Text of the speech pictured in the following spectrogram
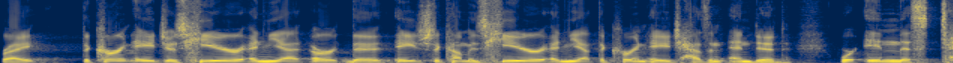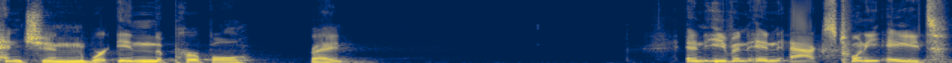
right? The current age is here and yet, or the age to come is here and yet the current age hasn't ended. We're in this tension. We're in the purple, right? And even in Acts 28,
